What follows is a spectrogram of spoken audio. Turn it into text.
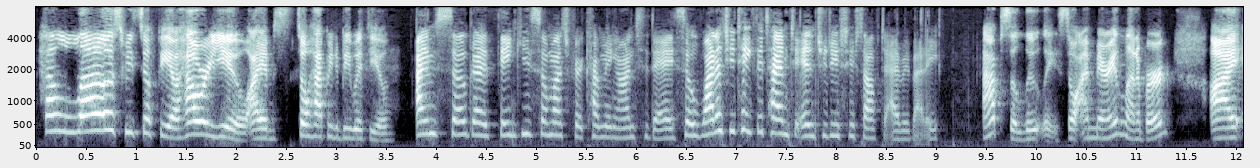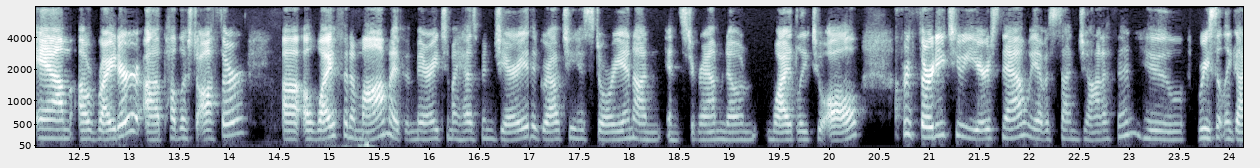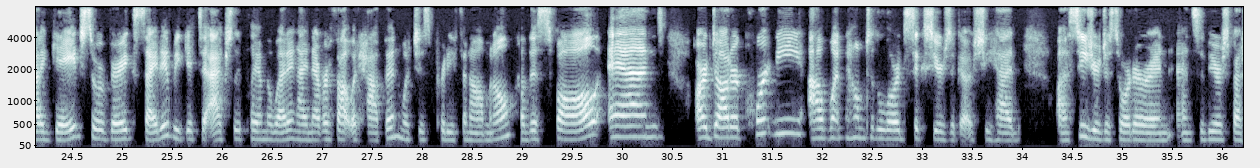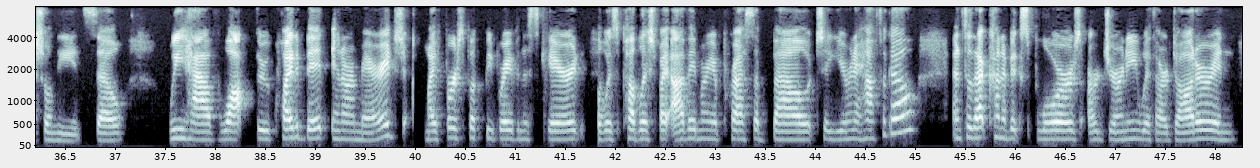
Hello, sweet Sophia. How are you? I am so happy to be with you. I'm so good. Thank you so much for coming on today. So, why don't you take the time to introduce yourself to everybody? Absolutely. So, I'm Mary Lenneberg. I am a writer, a published author, uh, a wife and a mom. I've been married to my husband, Jerry, the grouchy historian on Instagram, known widely to all, for 32 years now. We have a son, Jonathan, who recently got engaged. So we're very excited. We get to actually plan the wedding. I never thought would happen, which is pretty phenomenal this fall. And our daughter, Courtney, uh, went home to the Lord six years ago. She had a seizure disorder and, and severe special needs. So we have walked through quite a bit in our marriage. My first book, Be Brave in the Scared, was published by Ave Maria Press about a year and a half ago. And so that kind of explores our journey with our daughter and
